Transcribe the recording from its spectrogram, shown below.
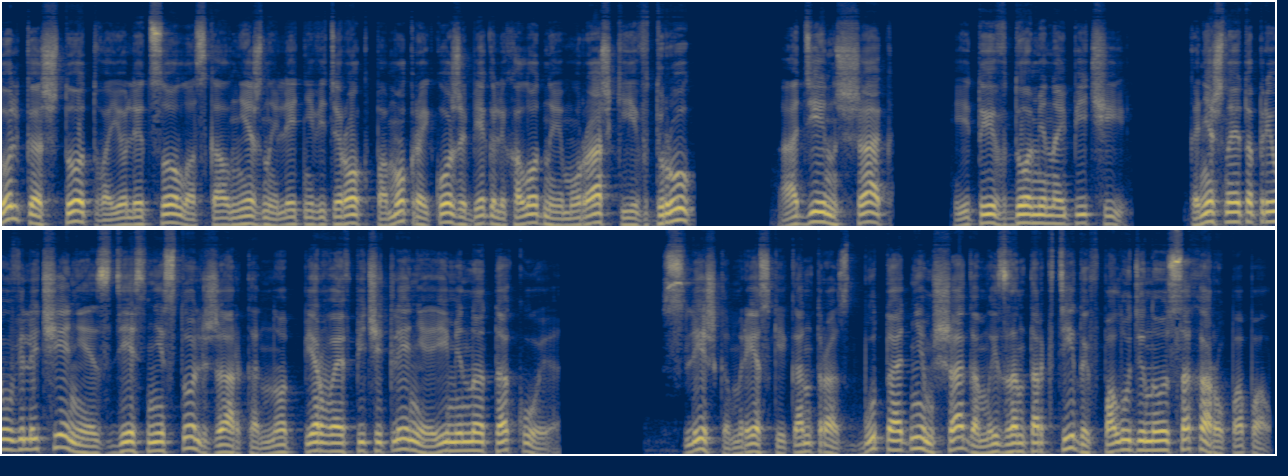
Только что твое лицо ласкал нежный летний ветерок, по мокрой коже бегали холодные мурашки, и вдруг один шаг, и ты в доменной печи. Конечно, это преувеличение, здесь не столь жарко, но первое впечатление именно такое. Слишком резкий контраст, будто одним шагом из Антарктиды в полуденную Сахару попал.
